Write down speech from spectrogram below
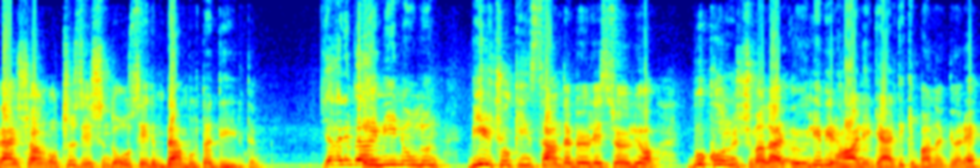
ben şu an 30 yaşında olsaydım ben burada değildim. Yani ben Emin olun birçok insan da böyle söylüyor. Bu konuşmalar öyle bir hale geldi ki bana göre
